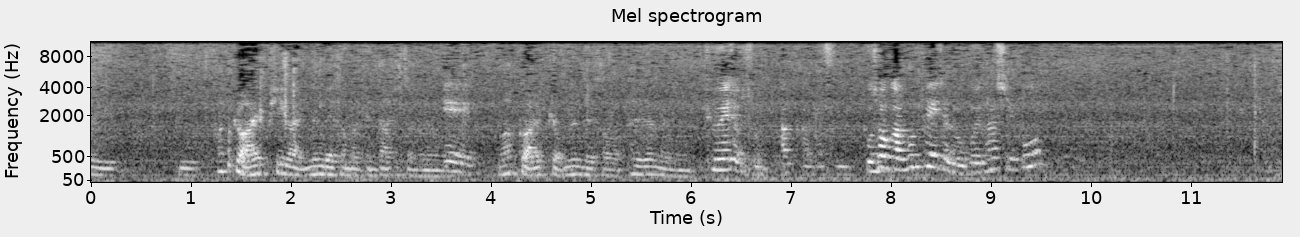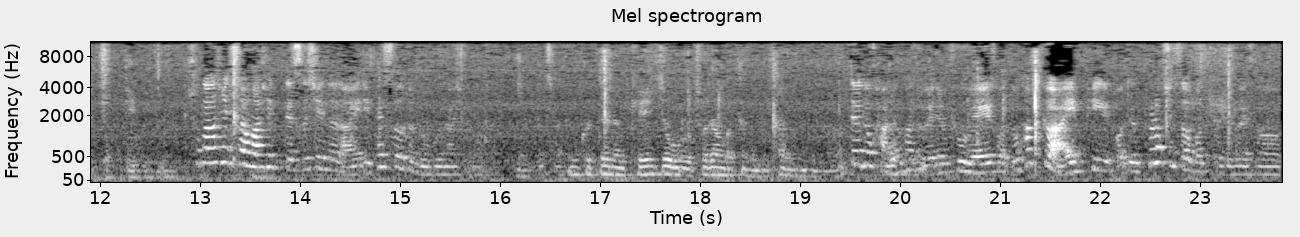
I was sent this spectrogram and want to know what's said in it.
저희 그 학교 RP가 있는 데서만 된다 하시잖아요. 예, 그럼 학교 RP 없는 데서 하려면 교회 접수 아까 말씀. 도서관 홈페이지 로그인 하시고. 수강 신청하실 때 쓰시는 아이디 패스워드 로그인 거죠. 그렇죠. 그럼 그때는 개인적으로 저장 같은 거 못 하는 건가요? 그때도 가능하죠. 왜냐면 교외에서도 학교 IP 어디 플러시 서버 쪽으로 해서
